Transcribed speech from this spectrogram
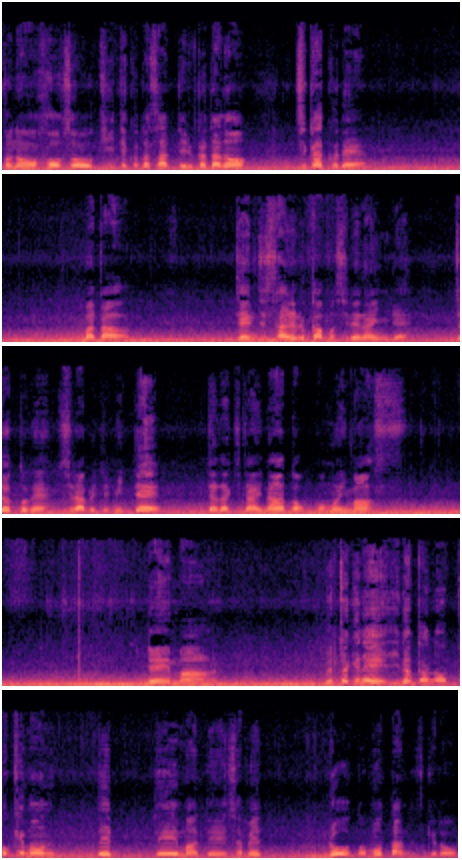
この放送を聞いてくださっている方の近くでまた展示されるかもしれないんでちょっとね調べてみていただきたいなと思います。でまあぶっちゃけね田舎のポケモンってテーマで喋ろうと思ったんですけど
